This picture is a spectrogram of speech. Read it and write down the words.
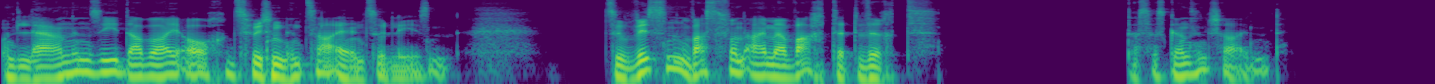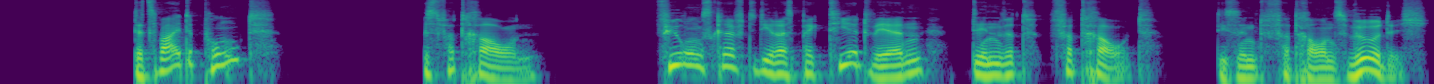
und lernen Sie dabei auch zwischen den Zeilen zu lesen. Zu wissen, was von einem erwartet wird, das ist ganz entscheidend. Der zweite Punkt ist Vertrauen. Führungskräfte, die respektiert werden, denen wird vertraut. Die sind vertrauenswürdig.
